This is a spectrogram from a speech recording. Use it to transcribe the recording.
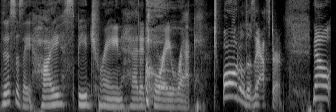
This is a high speed train headed for a wreck. Total disaster. Now,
